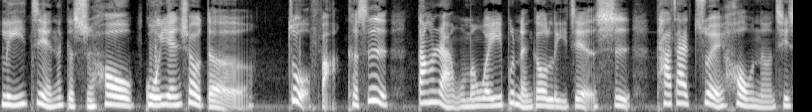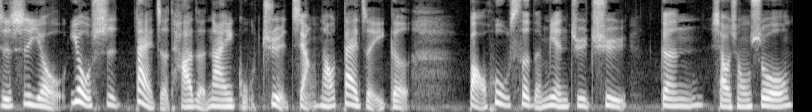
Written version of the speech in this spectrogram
理解那个时候国妍秀的做法。可是，当然，我们唯一不能够理解的是，他在最后呢，其实是有又是带着他的那一股倔强，然后带着一个保护色的面具去。跟小熊说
